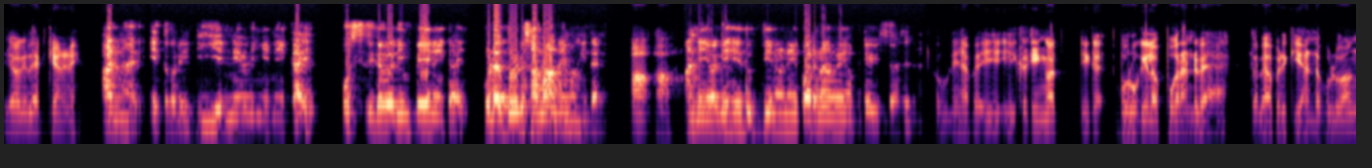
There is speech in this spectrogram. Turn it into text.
ඒවගේ දෙයක් කියන්නනේ අන්න එතකොට දන්නේ වලින් එන එකයි පොස්සිඩවලින් පේන එකයි. ගොඩක්දුවට සමානයම හිතන්න අනේ වගේ හේතුත් තියෙනනේ පරණාවේ අපිට විශ්වාස වනේ හැබැයි ඒකින්වත් එක බොරු කියල ඔප්පු කරන්න බෑ. හැබ අපට කියන්න පුළුවන්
